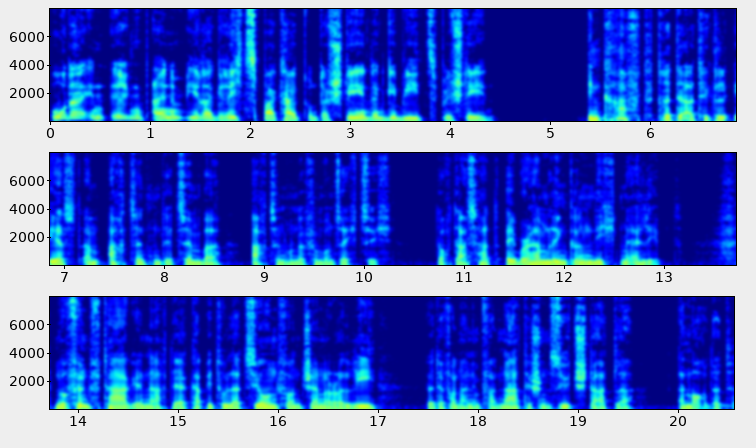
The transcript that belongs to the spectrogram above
oder in irgendeinem ihrer Gerichtsbarkeit unterstehenden Gebiet bestehen. In Kraft tritt der Artikel erst am 18. Dezember 1865. Doch das hat Abraham Lincoln nicht mehr erlebt. Nur fünf Tage nach der Kapitulation von General Lee wird er von einem fanatischen Südstaatler ermordet.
